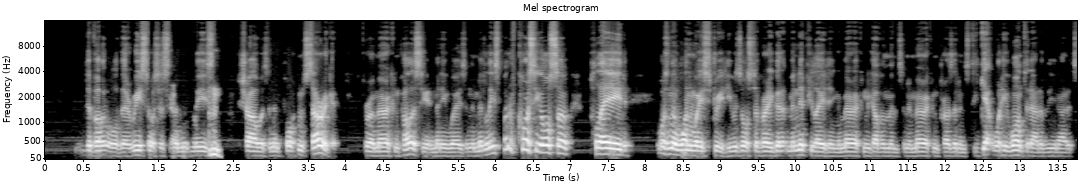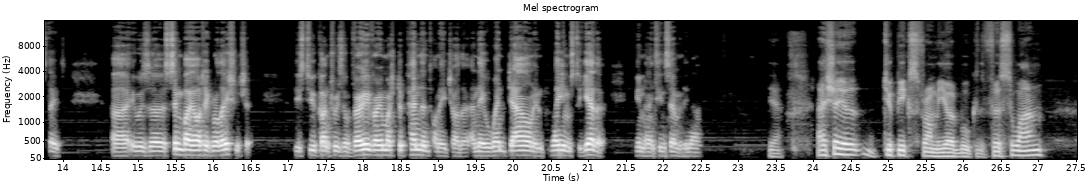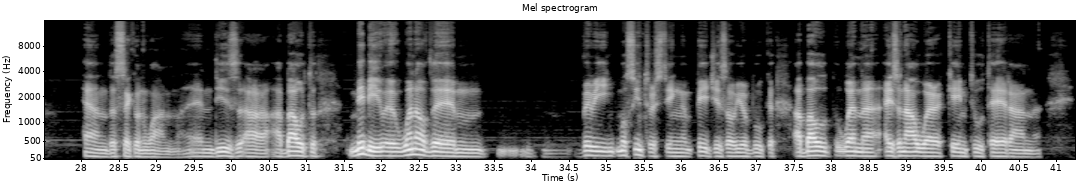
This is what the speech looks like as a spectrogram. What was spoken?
devote all their resources to the Middle East. Shah was an important surrogate for American policy in many ways in the Middle East. But of course, he also played, it wasn't a one way street. He was also very good at manipulating American governments and American presidents to get what he wanted out of the United States. Uh, it was a symbiotic relationship. These two countries were very, very much dependent on each other, and they went down in flames together in 1979. Yeah. I show you two pics from your book. The first one and the second one. And these are about maybe uh, one of the um, very most interesting pages of your book about when uh, Eisenhower came to Tehran,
